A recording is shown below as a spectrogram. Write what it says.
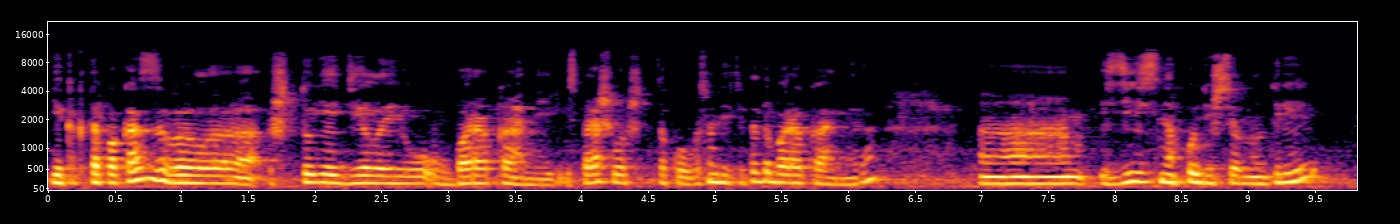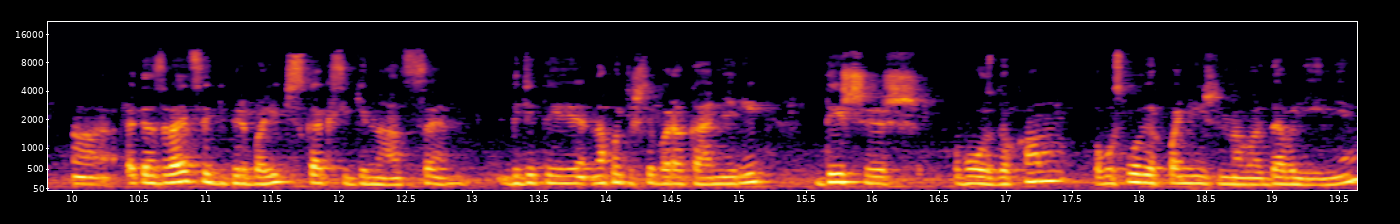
Я как-то показывала, что я делаю в барокамере. И спрашивала, что такое. Вы смотрите, это барокамера. А, здесь находишься внутри. А, это называется гиперболическая оксигенация, где ты находишься в барокамере, дышишь воздухом в условиях пониженного давления,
